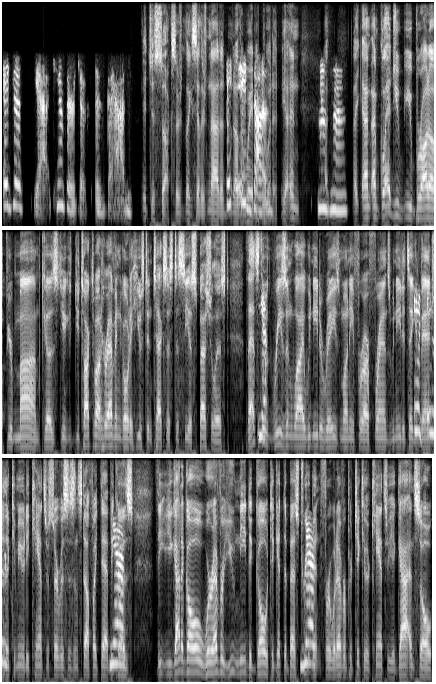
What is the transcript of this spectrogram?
it just, yeah, cancer just is bad. It just sucks. There's, like I said, there's not It- another it way to put it. Yeah, and hmm I, I'm, I'm glad you, you brought up your mom because you, you talked about her having to go to Houston, Texas to see a specialist. That's Yep. the reason why we need to raise money for our friends. We need to take It advantage of the community cancer services and stuff like that Yes. because the, you got to go wherever you need to go to get the best Yes. treatment for whatever particular cancer you got. And so,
